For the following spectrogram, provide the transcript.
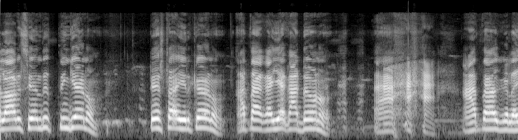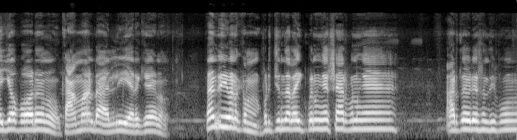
எல்லோரும் சேர்ந்து திங்கணும். டேஸ்ட்டாக இருக்கணும். ஆத்தா கையை காட்டணும். ஆத்தாவுக்கு லைக்காக போடணும். கமாண்டை அள்ளி இறக்கணும். நன்றி வணக்கம். பிடிச்சிருந்தா லைக் பண்ணுங்கள் ஷேர் பண்ணுங்கள் அடுத்த வீடியோ சந்திப்போம்.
